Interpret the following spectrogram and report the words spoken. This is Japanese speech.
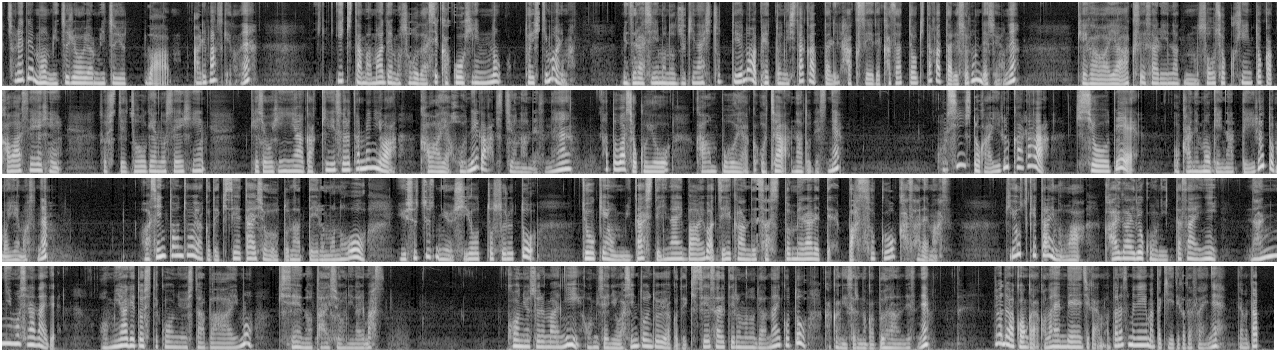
それでも密漁や密輸はありますけどね。生きたままでもそうだし加工品の取引もあります。珍しいもの好きな人っていうのはペットにしたかったり剥製で飾っておきたかったりするんですよね。毛皮やアクセサリーなどの装飾品とか革製品そして象牙の製品化粧品や楽器にするためには皮や骨が必要なんですね。あとは食用、漢方薬、お茶などですね。欲しい人がいるから希少でお金儲けになっているとも言えますね。ワシントン条約で規制対象となっているものを輸出入しようとすると条件を満たしていない場合は税関で差し止められて罰則を課されます。気をつけたいのは海外旅行に行った際に何にも知らないでお土産として購入した場合も規制の対象になります。購入する前にお店にワシントン条約で規制されているものではないことを確認するのが無難ですね。ではでは今回はこの辺で次回もお楽しみにまた聞いてくださいね。ではまた。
